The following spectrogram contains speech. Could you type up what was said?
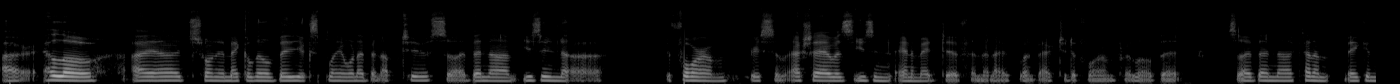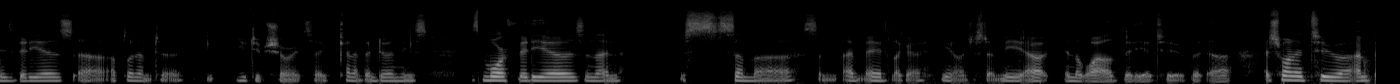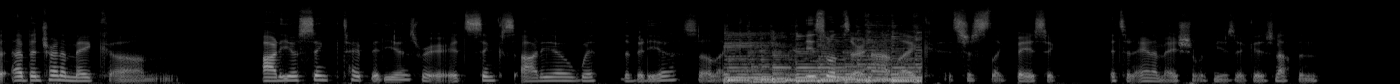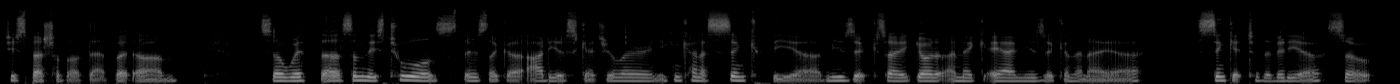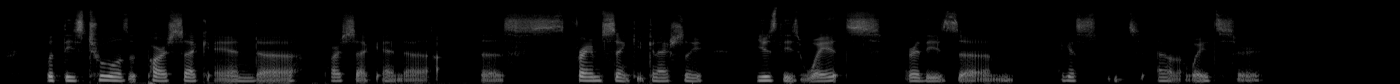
Alright, hello. I uh, just wanted to make a little video explain what I've been up to. So I've been um, using uh, Deforum recently. Actually, I was using Animate Diff, and then I went back to Deforum for a little bit. So I've been uh, kind of making these videos, uh, upload them to YouTube Shorts. I kind of been doing these these morph videos, and then just some uh some I made like a you know just a me out in the wild video too. But uh, I just wanted to uh, I'm I've been trying to make um audio sync type videos where it syncs audio with the video. So like these ones are not like it's just like basic. It's an animation with music. There's nothing too special about that. But um, so with uh, some of these tools, there's like a audio scheduler, and you can kind of sync the uh, music. So I go to I make AI music, and then I uh, sync it to the video. So with these tools with Parseq and uh, Parseq and uh, the frame sync, you can actually use these weights or these, um, I guess I don't know, weights or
